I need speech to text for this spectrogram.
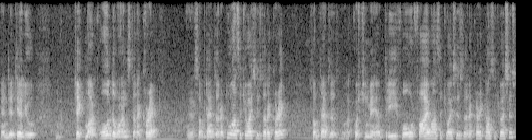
And they tell you check mark all the ones that are correct. Uh, sometimes there are two answer choices that are correct. Sometimes a question may have three, four, five answer choices that are correct answer choices.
